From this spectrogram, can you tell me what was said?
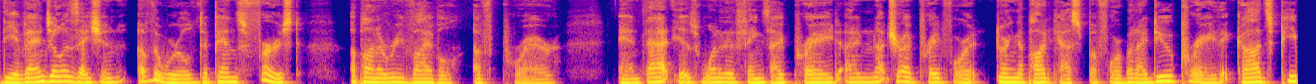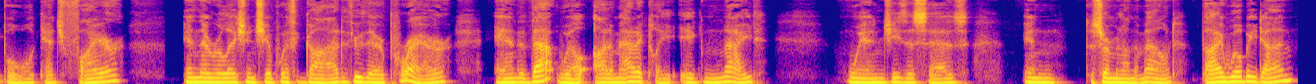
The evangelization of the world depends first upon a revival of prayer. And that is one of the things I prayed. I'm not sure I've prayed for it during the podcast before, but I do pray that God's people will catch fire in their relationship with God through their prayer and that will automatically ignite when Jesus says, in the Sermon on the Mount, Thy will be done.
